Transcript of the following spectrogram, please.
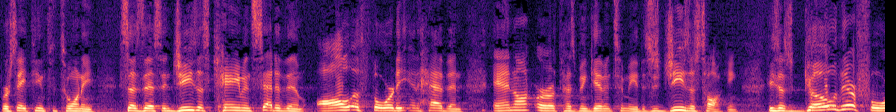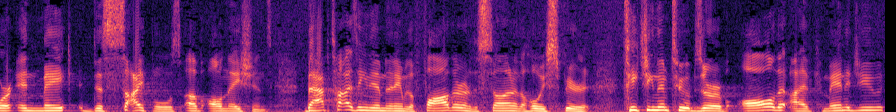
verse 18 through 20 says this And Jesus came and said to them, All authority in heaven and on earth has been given to me. This is Jesus talking. He says, Go therefore and make disciples of all nations, baptizing them in the name of the Father and of the Son and the Holy Spirit, teaching them to observe all that I have commanded you.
